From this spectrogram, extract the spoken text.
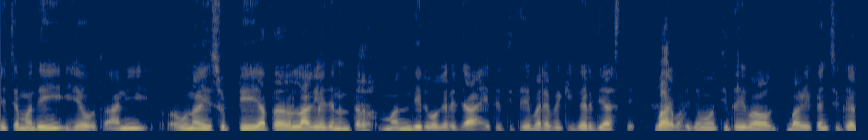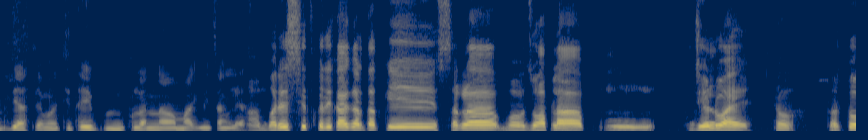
याच्यामध्येही हे होतं आणि उन्हाळी सुट्टी आता लागल्याच्या नंतर. मंदिर वगैरे जे आहे ते तिथे बऱ्यापैकी गर्दी असते त्याच्यामुळे तिथेही भाव भाविकांची गर्दी असल्यामुळे तिथेही फुलांना मागणी चांगली असते बरेच शेतकरी काय करतात की सगळा जो आपला झेंडू आहे. तर तो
